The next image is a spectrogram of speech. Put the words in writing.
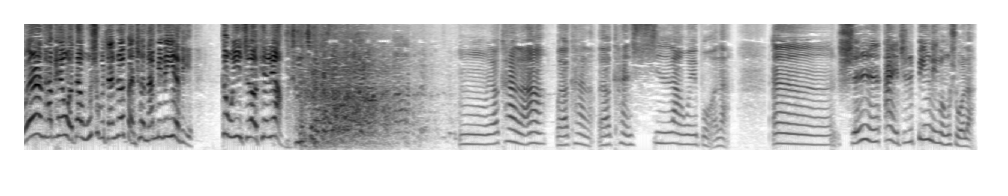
我要让他陪我在无数个辗转反侧难眠的夜里，跟我一直到天亮。嗯，我要看了啊，我要看了，我要看新浪微博了。嗯，神人爱之冰玲珑说了，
